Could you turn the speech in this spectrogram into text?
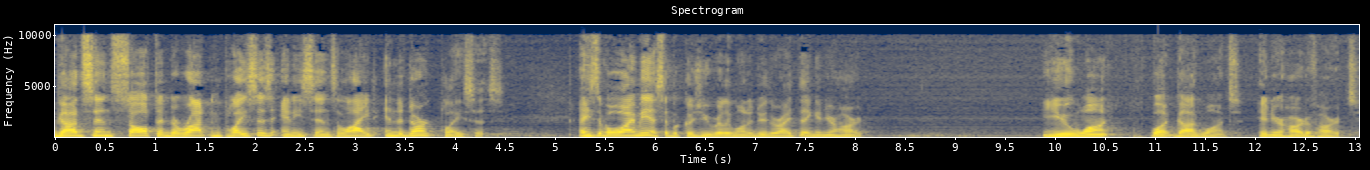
God sends salt into rotten places and He sends light into dark places. And he said, Well, why me? I said, Because you really want to do the right thing in your heart. You want what God wants in your heart of hearts.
